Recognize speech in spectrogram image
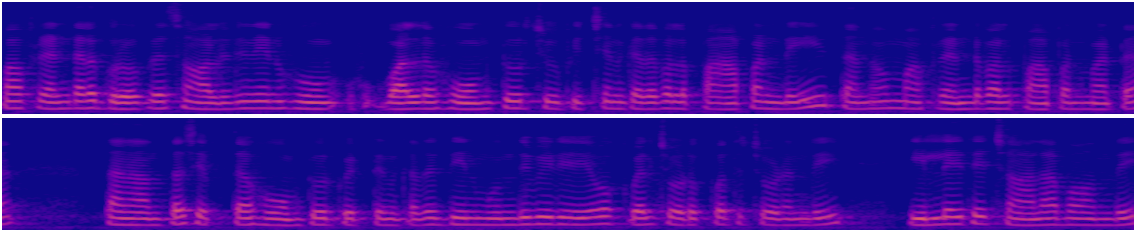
మా ఫ్రెండ్ వాళ్ళ గృహప్రవేశం ఆల్రెడీ నేను హోమ్ వాళ్ళ హోమ్ టూర్ చూపించాను కదా వాళ్ళ పాప అండి. తను మా ఫ్రెండ్ వాళ్ళ పాప అనమాట తనంతా చెప్తా హోమ్ టూర్ పెట్టాను కదా దీని ముందు వీడియో ఒకవేళ చూడకపోతే చూడండి. ఇల్లు అయితే చాలా బాగుంది.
